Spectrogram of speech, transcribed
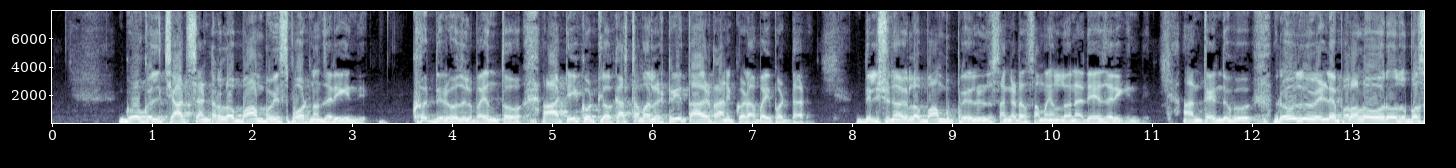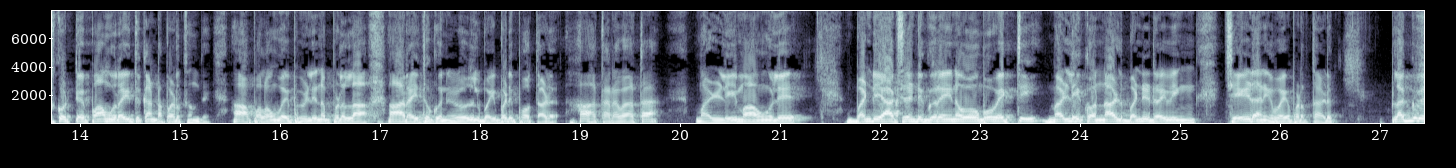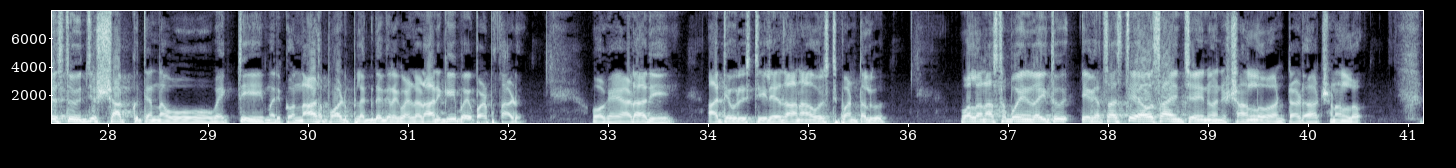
గోకుల్ చాట్ సెంటర్లో బాంబు విస్ఫోటనం జరిగింది. కొద్ది రోజులు భయంతో ఆ టీ కొట్లో కస్టమర్లు టీ తాగటానికి కూడా భయపడ్డారు. దిల్షునగర్లో బాంబు పేలుళ్ళు సంఘటన సమయంలోనే అదే జరిగింది. అంతేందుకు రోజు వెళ్ళే పొలంలో ఓ రోజు బసకొట్టే పాము రైతు కంటపడుతుంది ఆ పొలం వైపు వెళ్ళినప్పుడల్లా ఆ రైతు కొన్ని రోజులు భయపడిపోతాడు. ఆ తర్వాత మళ్ళీ మామూలే. బండి యాక్సిడెంట్కి గురైన ఓ వ్యక్తి మళ్ళీ కొన్నాళ్ళు బండి డ్రైవింగ్ చేయడానికి భయపడతాడు. ప్లగ్ వేస్తూ విద్యుత్ షాక్కు తిన్న ఓ వ్యక్తి మరి కొన్నాళ్ళ పాటు ప్లగ్ దగ్గరకు వెళ్ళడానికి భయపడతాడు. ఒక ఏడాది అతివృష్టి లేదా అనావృష్టి పంటలు వల్ల నష్టపోయిన రైతు ఇక చస్తే వ్యవసాయం చేయను అని క్షణంలో అంటాడు ఆ క్షణంలో.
